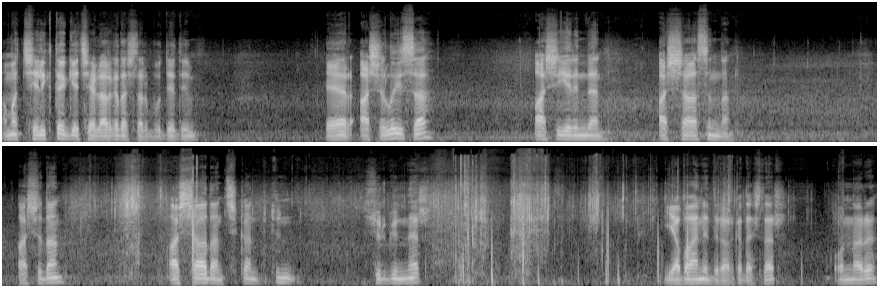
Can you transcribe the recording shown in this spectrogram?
Ama çelik de geçerli arkadaşlar bu dediğim. Eğer aşılıysa aşı yerinden aşağısından aşıdan aşağıdan çıkan bütün sürgünler yabanidir arkadaşlar. Onları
